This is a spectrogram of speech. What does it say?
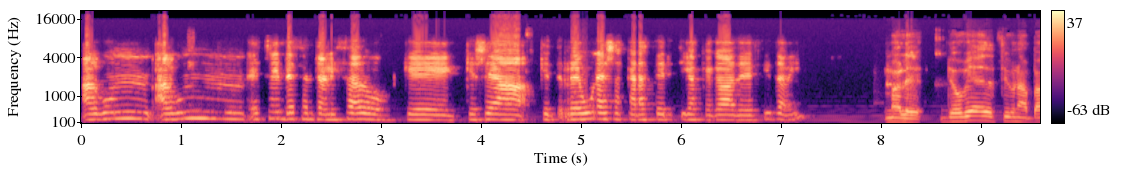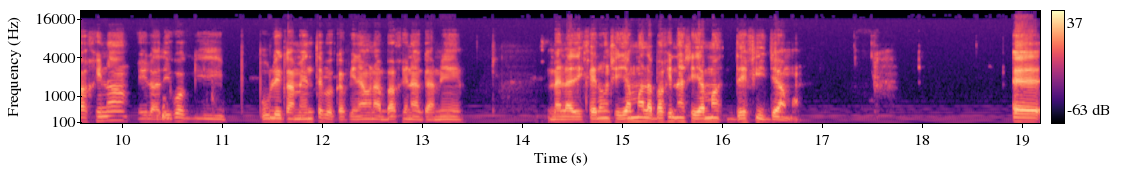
¿Algún, algún exchange descentralizado que, que, sea que reúna esas características que acabas de decir, David? Vale, yo voy a decir una página y la digo aquí públicamente porque al final es una página que a mí me la dijeron, se llama, la página se llama Defi Llama. Eh,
